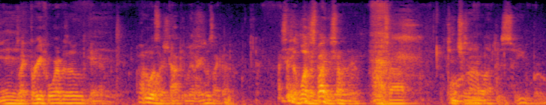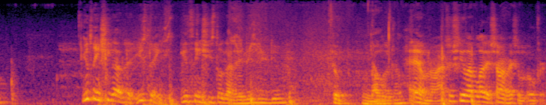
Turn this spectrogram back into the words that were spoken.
Yeah. It was like three, four episodes. Yeah. It was a documentary. It was like a. I said it wasn't a explained it documentary. somewhere. Lil Top. What was I about to say, bro? You think she got that? You think you think she still got that Disney deal? Who? No. Hell no. After she left Let It Shine, that shit was over.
